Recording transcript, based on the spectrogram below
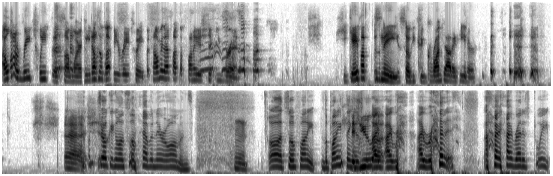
I want to retweet this somewhere. He doesn't let me retweet, but tell me that's not the funniest shit you've read. He gave up his knee so he could grunt out a heater. Ah, choking on some habanero almonds. Hmm. Oh, it's so funny. The funny thing Did is, you, uh, I, I I read it. I, I read his tweet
